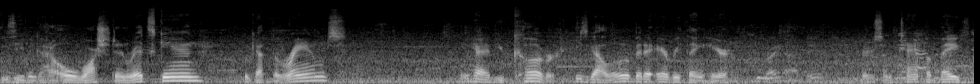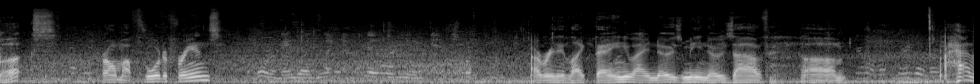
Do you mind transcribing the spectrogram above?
He's even got an old Washington Redskin. We got the Rams. We have you covered. He's got a little bit of everything here. There's some Tampa Bay Bucks for all my Florida friends. I really like that. Anybody knows me knows I've um, I have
